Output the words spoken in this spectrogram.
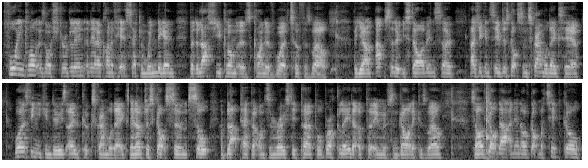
14 kilometers I was struggling and then I kind of hit a second wind again but the last few kilometers kind of were tough as well. But yeah I'm absolutely starving so as you can see I've just got some scrambled eggs here. Worst thing you can do is overcook scrambled eggs. Then I've just got some salt and black pepper on some roasted purple broccoli that I've put in with some garlic as well. So I've got that and then I've got my typical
